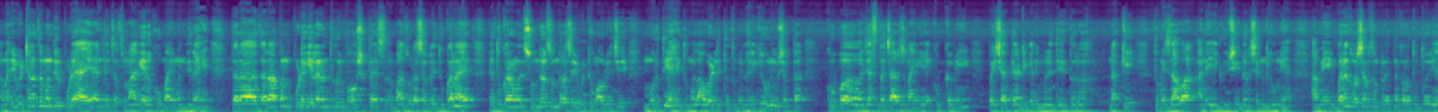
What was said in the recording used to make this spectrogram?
म्हणजे विठ्ठलाचं मंदिर पुढे आहे आणि त्याच्याच मागे रखुमाई मंदिर आहे. तर जरा आपण पुढे गेल्यानंतर तुम्ही पाहू शकता बाजूला सगळे दुकानं आहेत. या दुकानामध्ये सुंदर सुंदर असे विठू माऊलीची मूर्ती आहे. तुम्हाला आवडली तर तुम्ही घरी घेऊन येऊ शकता. खूप जास्त चार्ज नाही आहे. खूप कमी पैशात त्या ठिकाणी मिळते. तर नक्की तुम्ही जावा आणि एक दिवशी दर्शन घेऊन या. आम्ही बऱ्याच वर्षापासून प्रयत्न करत होतो. या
